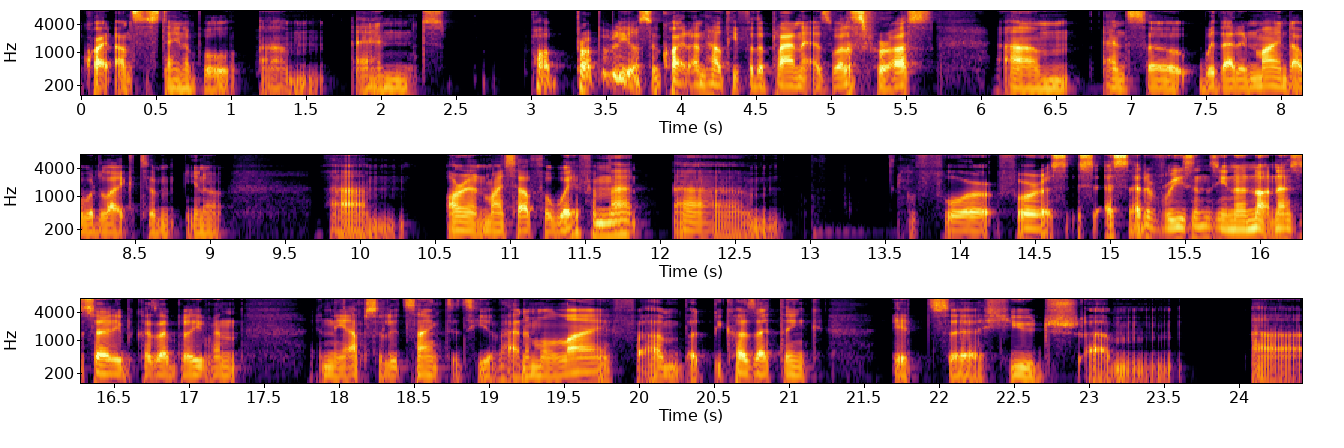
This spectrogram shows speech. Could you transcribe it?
quite unsustainable and po- probably also quite unhealthy for the planet as well as for us. Um, and so, with that in mind, I would like to, you know, um, orient myself away from that um, for for a set of reasons. You know, not necessarily because I believe in in the absolute sanctity of animal life, um, but because I think it's a huge um, uh,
